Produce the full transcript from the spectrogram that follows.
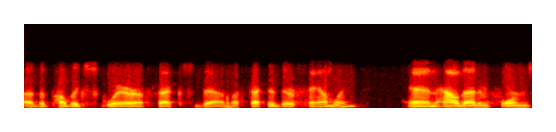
uh, the public square affects them, affected their family, and how that informs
